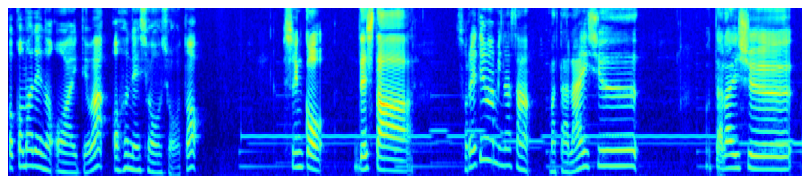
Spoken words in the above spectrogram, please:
ここまでのお相手はお船少々と、進行でした。それでは皆さんまた来週。また来週。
